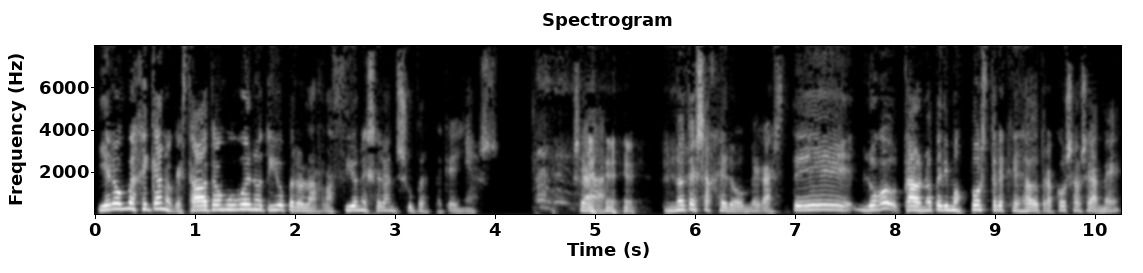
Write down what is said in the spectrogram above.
Y era un mexicano que estaba todo muy bueno, tío, pero las raciones eran súper pequeñas. O sea, no te exagero, me gasté. Luego, claro, no pedimos postres, que es otra cosa, o sea, me.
